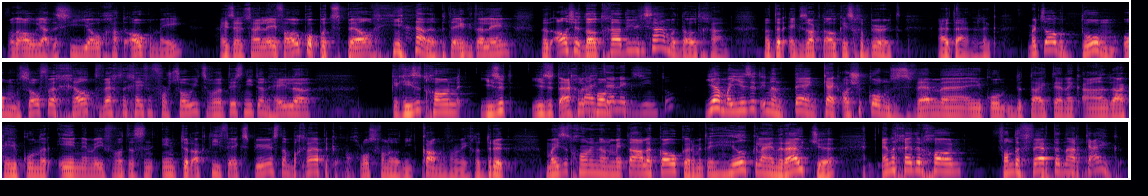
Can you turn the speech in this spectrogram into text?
Van, oh ja, de CEO gaat ook mee. Hij zet zijn leven ook op het spel. ja, dat betekent alleen dat als je doodgaat, jullie samen doodgaan. Wat er exact ook is gebeurd, uiteindelijk. Maar het is ook dom om zoveel geld weg te geven voor zoiets. Want het is niet een hele... Kijk, je zit gewoon... Je zit, je zit eigenlijk gewoon... Titanic zien, toch? Ja, maar je zit in een tank. Kijk, als je kon zwemmen en je kon de Titanic aanraken en je kon erin en weet je wat, dat is een interactieve experience, dan begrijp ik het nog. Los van dat het niet kan vanwege de druk. Maar je zit gewoon in een metalen koker met een heel klein ruitje en dan ga je er gewoon van de verte naar kijken.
